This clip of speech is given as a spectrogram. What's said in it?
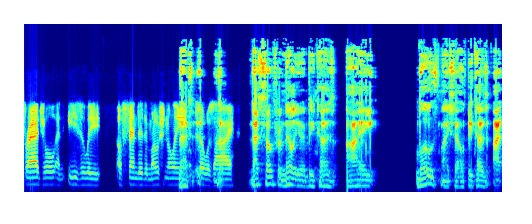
fragile and easily offended emotionally. So was that, I. That's so familiar because I loathed myself because I,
